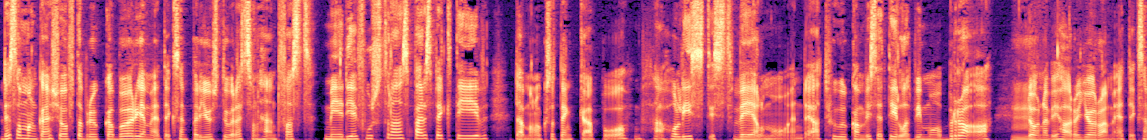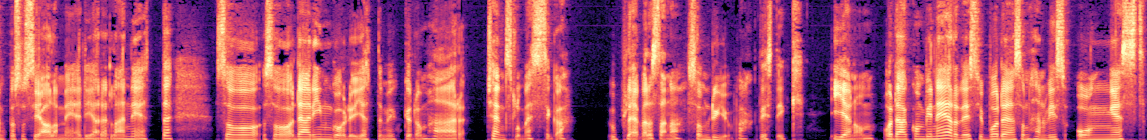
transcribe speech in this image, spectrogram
det som man kanske ofta brukar börja med, till exempel just ur ett sånt här fast mediefostrans perspektiv, där man också tänker på här holistiskt välmående, att hur kan vi se till att vi mår bra då när vi har att göra med till exempel sociala medier eller nätet. Så, så där ingår det jättemycket de här känslomässiga upplevelserna som du ju faktiskt gick igenom. Och där kombinerades ju både en sån här viss ångest,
